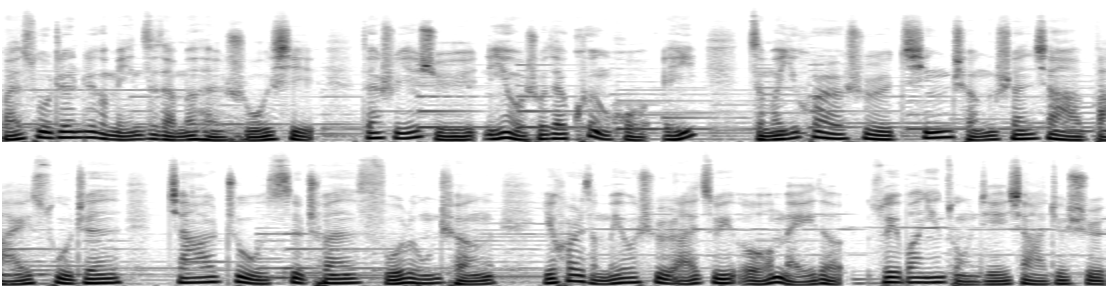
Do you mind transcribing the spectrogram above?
白素贞这个名字咱们很熟悉，但是也许你有时候在困惑，诶，怎么一会儿是青城山下白素贞，家住四川芙蓉城，一会儿怎么又是来自于峨眉的？所以帮您总结一下，就是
